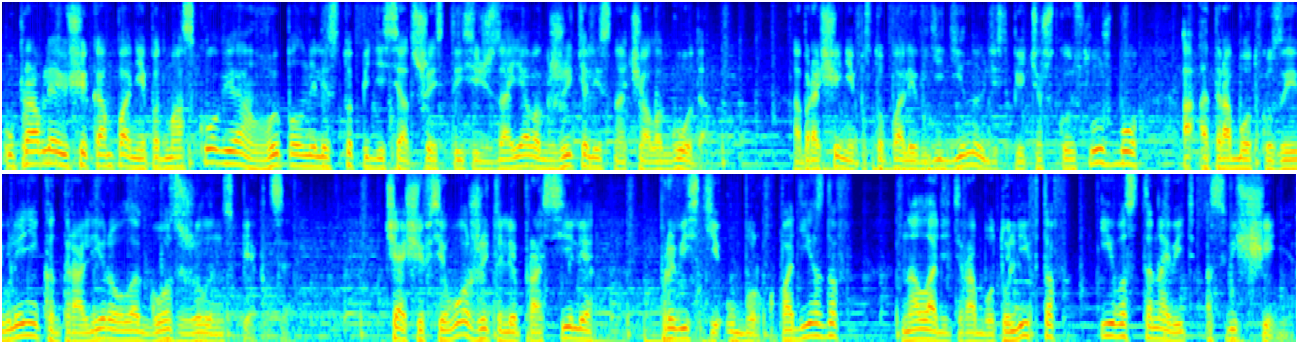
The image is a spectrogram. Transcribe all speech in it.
Управляющие компании Подмосковья выполнили 156 тысяч заявок жителей с начала года. Обращения поступали в единую диспетчерскую службу, а отработку заявлений контролировала Госжилинспекция. Чаще всего жители просили провести уборку подъездов, наладить работу лифтов и восстановить освещение.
